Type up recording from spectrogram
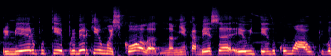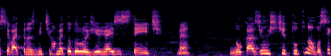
Primeiro, porque primeiro que uma escola, na minha cabeça, eu entendo como algo que você vai transmitir uma metodologia já existente, né? No caso de um instituto, não, você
